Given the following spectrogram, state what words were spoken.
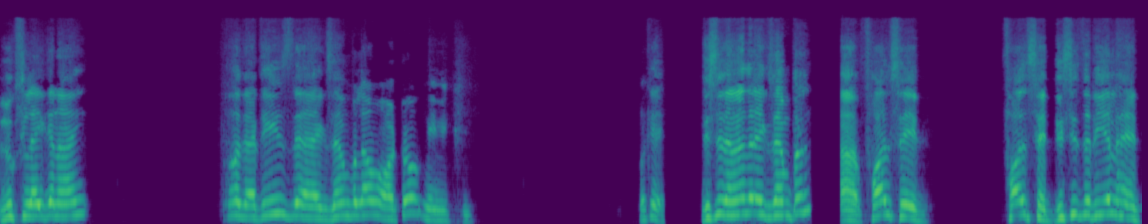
looks like an eye Oh, that is the example of auto mimicry. Okay. This is another example. Uh, false head. False head. This is the real head.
